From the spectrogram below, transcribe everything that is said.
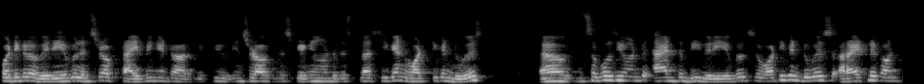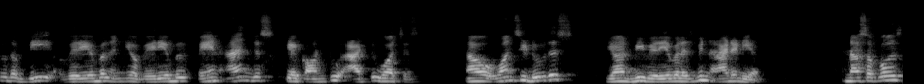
particular variable instead of typing it or if you instead of just clicking onto this plus you can what you can do is uh, suppose you want to add the b variable. So what you can do is right click onto the b variable in your variable pane and just click on to add to watches. Now once you do this your b variable has been added here. Now suppose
